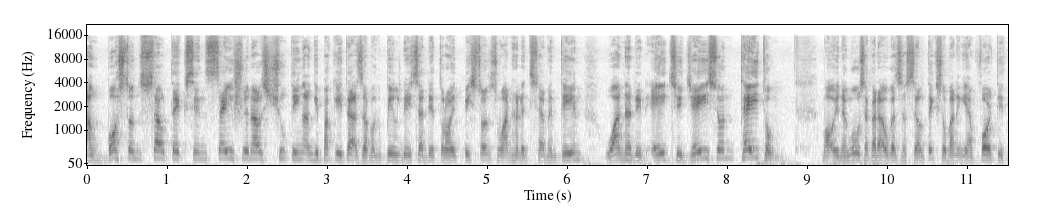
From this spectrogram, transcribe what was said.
ang Boston Celtics sensational shooting ang gipakita sa pagpildi sa Detroit Pistons 117-108 si Jason Tatum. Mao inangu sa kadaugan sa Celtics suban ang iyang 43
